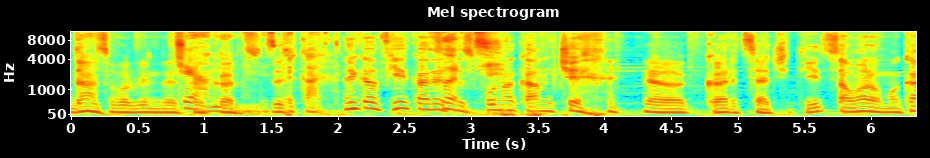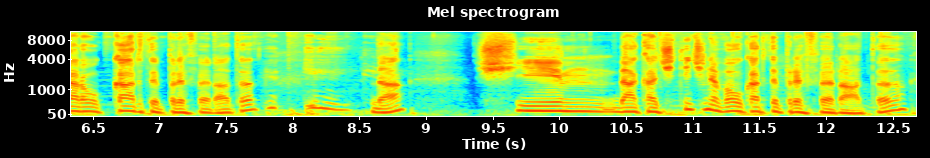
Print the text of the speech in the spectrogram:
Da, să vorbim despre Ce anume cărți. despre carte? Adică fiecare Cărți. să spună cam ce uh, cărți a citit, sau, mă rog, măcar o carte preferată, da? Și m, dacă a citit cineva o carte preferată, uh,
